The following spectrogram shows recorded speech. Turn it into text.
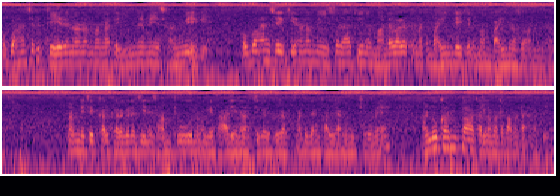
ඔබ වහන්සේට තේරෙනවා නම් මම අද ඉන්නේ මේ සංවේගේ ඔබ වහන්සේ කියනවා මේ ඉස්සරහා තියෙන මඩවලට මට බහින්නේ කියලා මම බහිනවා ස්වාමීන් වහන්සේ. මම මෙතෙක් කල් කරගෙන තියෙන සම්පූර්ණ මගේ කාලය නාස්ති කරපු එකක් මට දැන් කල්යාණ මිත්‍රෝ නෑ. අනුකම්පා කරලා මට කමටහන දෙන්න.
